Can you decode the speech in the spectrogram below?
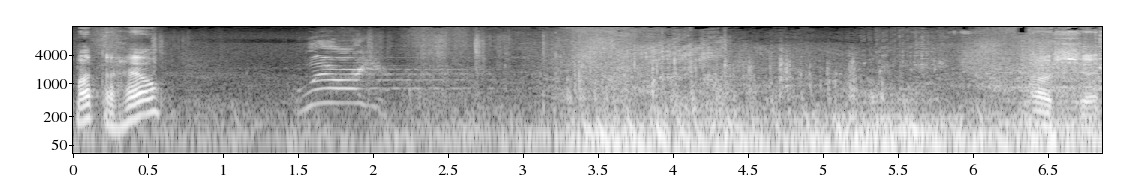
What the hell? Where are you? Oh shit.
